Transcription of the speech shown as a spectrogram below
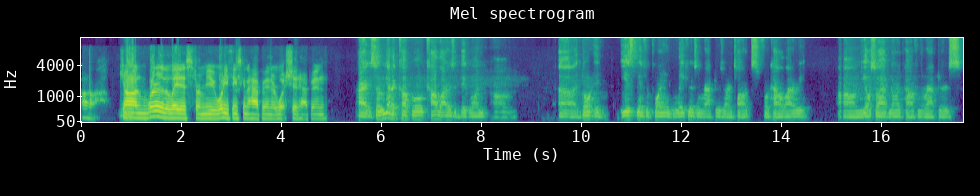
Uh, John, what are the latest from you? What do you think is going to happen, or what should happen? All right, so we got a couple. Kyle Lowry is a big one. Um, uh, don't it, ESPN's reporting the Lakers and Raptors are in talks for Kyle Lowry. Um, you also have Norman Powell from the Raptors.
